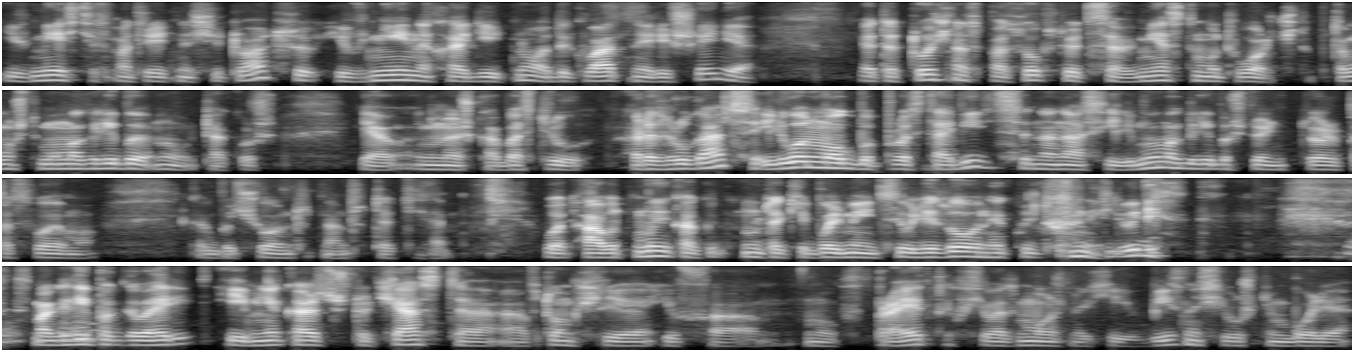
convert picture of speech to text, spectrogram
и вместе смотреть на ситуацию и в ней находить ну, адекватное решение, это точно способствует совместному творчеству. Потому что мы могли бы, ну, так уж я немножко обострю, разругаться, или он мог бы просто обидеться на нас, или мы могли бы что-нибудь тоже по-своему, как бы, чего он тут нам тут это... Вот, а вот мы, как, ну, такие более-менее цивилизованные, культурные люди, смогли поговорить, и мне кажется, что часто, а, в том числе и в, а, ну, в проектах всевозможных, и в бизнесе уж тем более,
